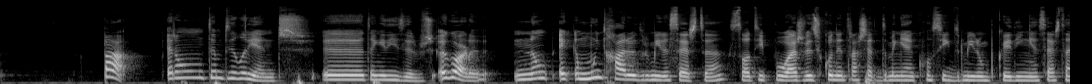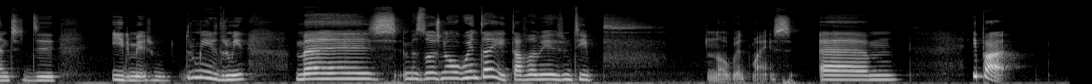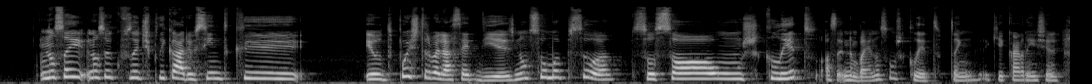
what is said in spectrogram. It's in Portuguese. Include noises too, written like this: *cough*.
pá, eram tempos hilariantes, uh, tenho a dizer-vos. Agora, não, é muito raro eu dormir a sexta, só tipo, às vezes quando entro às 7 da manhã consigo dormir um bocadinho a sexta antes de ir mesmo dormir, dormir. Mas, mas hoje não aguentei, estava mesmo tipo. Não aguento mais. Um, e pá, não sei, não sei o que vos hei de explicar. Eu sinto que eu, depois de trabalhar sete dias, não sou uma pessoa. Sou só um esqueleto. Ou seja, não, bem, não sou um esqueleto, tenho aqui a carne enchendo.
